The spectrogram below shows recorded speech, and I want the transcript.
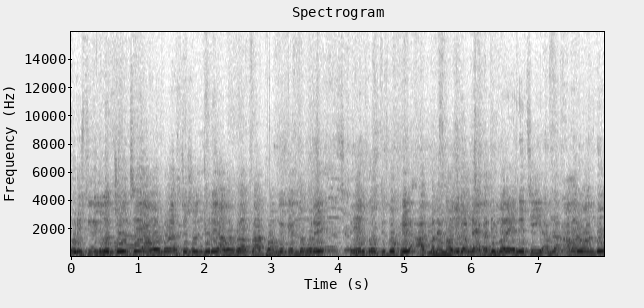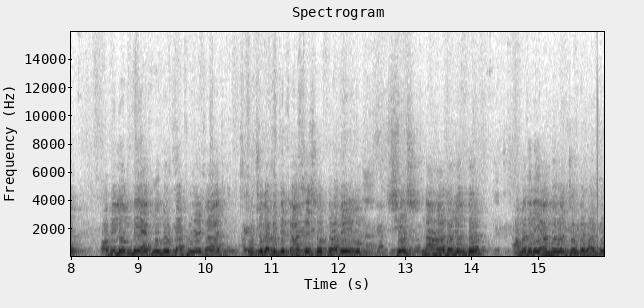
পরিস্থিতিগুলো চলছে, আগরপাড়া স্টেশন জুড়ে, আগরপাড়া প্ল্যাটফর্মকে কেন্দ্র করে রেল কর্তৃপক্ষের মানে নজরে আমরা একাধিকবার এনেছি। আমরা আবার আনব। অবিলম্বে এক নম্বর প্ল্যাটফর্মের কাজ, উচ্চতা বৃদ্ধির কাজ শেষ করতে হবে এবং শেষ না হওয়া পর্যন্ত আমাদের এই আন্দোলন চলতে থাকবে।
